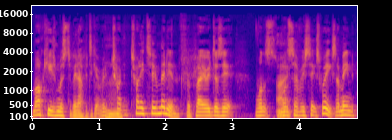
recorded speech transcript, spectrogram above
Mark Hughes must have been happy to get rid of 20 22 million for a player who does it once once every six weeks. I mean,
